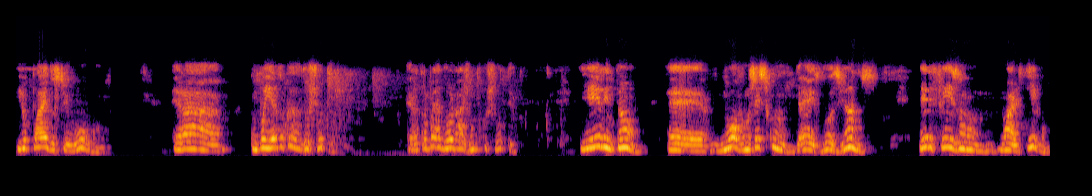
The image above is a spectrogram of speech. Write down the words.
E o pai do seu Hugo, era companheiro do, do Schutter. Era trabalhador lá junto com o Schutter. E ele, então, é, novo, não sei se com 10, 12 anos, ele fez um, um artigo,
